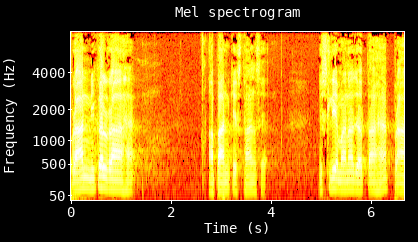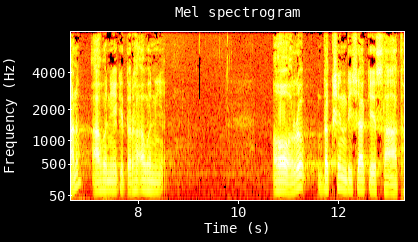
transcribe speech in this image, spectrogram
प्राण निकल रहा है अपान के स्थान से। इसलिए माना जाता है प्राण आवनीय की तरह आवनीय। और दक्षिण दिशा के साथ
